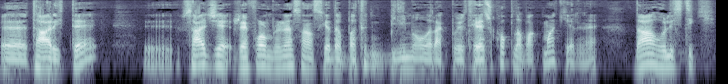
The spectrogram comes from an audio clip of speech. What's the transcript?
e, tarihte e, sadece reform, rönesans ya da batı bilimi olarak böyle teleskopla bakmak yerine daha holistik,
